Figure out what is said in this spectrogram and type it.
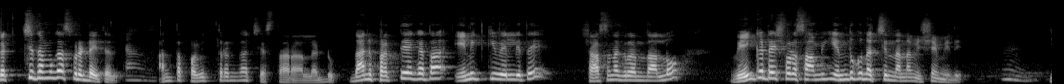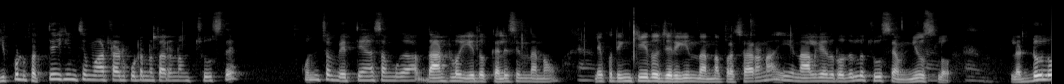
ఖచ్చితంగా స్ప్రెడ్ అవుతుంది అంత పవిత్రంగా చేస్తారు ఆ లడ్డు? దాని ప్రత్యేకత ఎనిక్కి వెళితే శాసన గ్రంథాల్లో వెంకటేశ్వర స్వామికి ఎందుకు నచ్చిందన్న విషయం ఇది. ఇప్పుడు ప్రత్యేకించి మాట్లాడుకుంటున్న తరుణం చూస్తే కొంచెం వ్యత్యాసంగా దాంట్లో ఏదో కలిసిందనో లేకపోతే ఇంకేదో జరిగిందన్న ప్రచారణ ఈ నాలుగైదు రోజుల్లో చూసాం న్యూస్లో. లడ్డూలో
